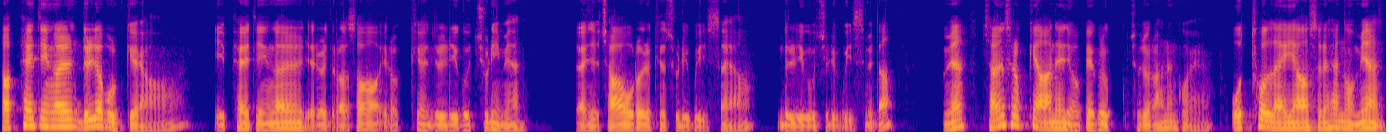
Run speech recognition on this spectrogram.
저 패딩을 늘려볼게요. 이 패딩을 예를 들어서 이렇게 늘리고 줄이면 자 이제 좌우로 이렇게 줄이고 있어요. 늘리고 줄이고 있습니다. 그러면 자연스럽게 안에 여백을 조절을 하는 거예요. 오토 레이아웃을 해놓으면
